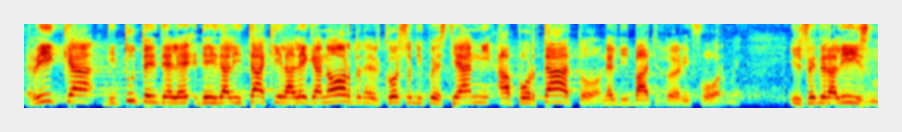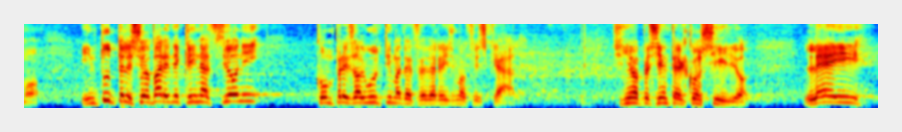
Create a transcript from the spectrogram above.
ricca di tutte le idealità che la Lega Nord nel corso di questi anni ha portato nel dibattito delle riforme. Il federalismo, in tutte le sue varie declinazioni, compresa l'ultima del federalismo fiscale. Signor Presidente del Consiglio, lei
